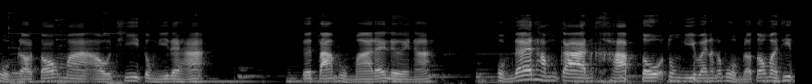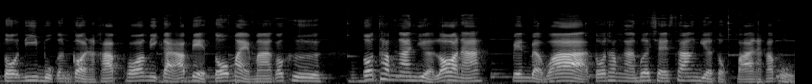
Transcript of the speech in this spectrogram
ผมเราต้องมาเอาที่ตรงนี้เลยฮะเดินตามผมมาได้เลยนะ ผมได้ทำการคราฟโต๊ะตรงนี้ไว้นะครับ ผมเราต้องมาที่โต๊ะดีบุกกันก่อนนะครับเพราะว่ามีการอัปเดตโต๊ะใหม่มาก็คือโต๊ะทำงานเหยื่อล่อนะ เป็นแบบว่าโต๊ะทำงานเพื่อใช้สร้างเหยื่อตกปลานะครับผม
